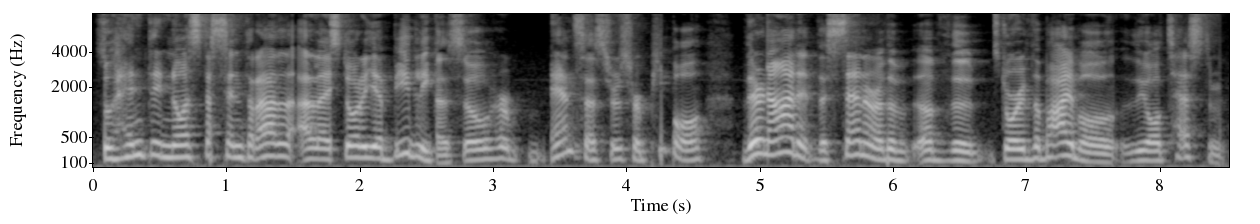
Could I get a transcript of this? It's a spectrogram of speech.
Su gente no está central a la historia bíblica. So her ancestors, her people, they're not at the center of the, of the story of the Bible, the Old Testament.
